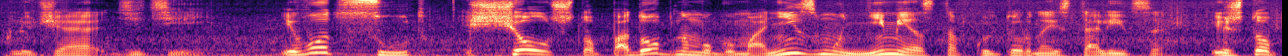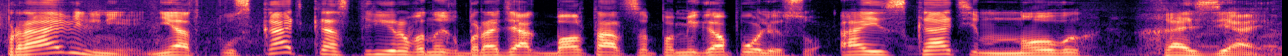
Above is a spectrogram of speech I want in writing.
включая детей. И вот суд счел, что подобному гуманизму не место в культурной столице, и что правильнее не отпускать кастрированных бродяг болтаться по мегаполису, а искать им новых хозяев.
